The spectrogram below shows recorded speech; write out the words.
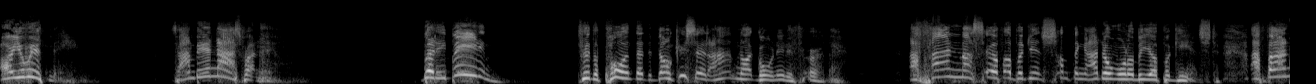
Are you with me? So I'm being nice right now. But he beat him to the point that the donkey said, I'm not going any further. I find myself up against something I don't want to be up against. I find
